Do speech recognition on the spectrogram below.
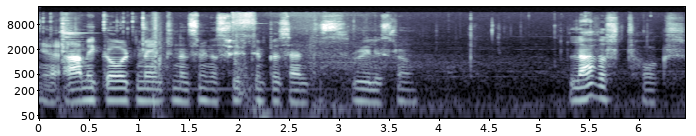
Yeah, army gold maintenance minus 15% is really strong. Lover's Pox.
